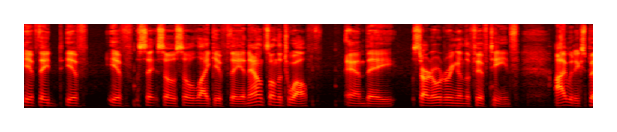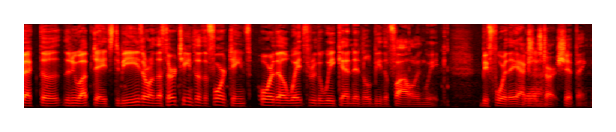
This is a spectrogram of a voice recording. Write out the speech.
if they if if say, so so like if they announce on the 12th and they start ordering on the 15th. I would expect the, the new updates to be either on the 13th or the 14th, or they'll wait through the weekend and it'll be the following week before they actually yeah. start shipping.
